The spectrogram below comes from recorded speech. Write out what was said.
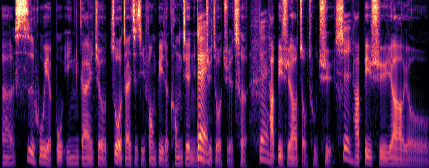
呃似乎也不应该就坐在自己封闭的空间里面去做决策，对，他必须要走出去，是。他必须要有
